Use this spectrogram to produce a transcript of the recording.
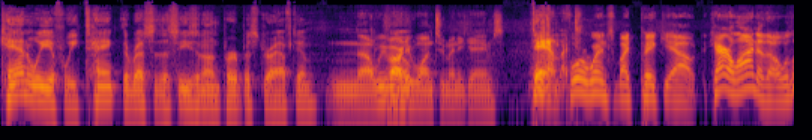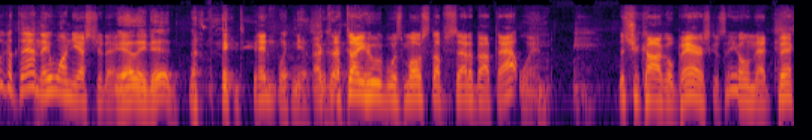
Can we, if we tank the rest of the season on purpose, draft him? No, we've already won too many games. Damn it. Four wins might pick you out. Carolina, though, well, look at them. They won yesterday. Yeah, they did. they did And win I, yesterday. will tell you who was most upset about that win. The Chicago Bears, because they own that pick.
